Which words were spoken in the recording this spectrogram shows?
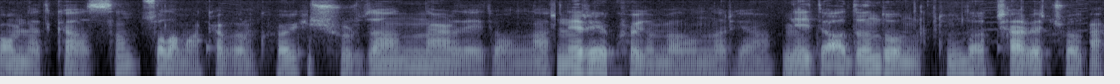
Omlet kalsın. Sulama kabını koy. Şuradan neredeydi onlar? Nereye koydum ben onları ya? Neydi adını da unuttum da. Şerbetçi oldu. Heh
